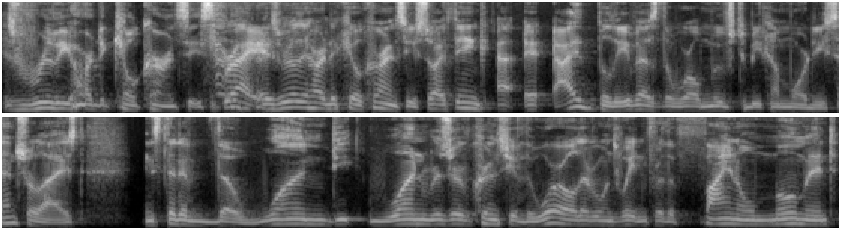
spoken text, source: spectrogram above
It's really hard to kill currencies. right. It's really hard to kill currency. So I think uh, I, I believe as the world moves to become more decentralized, instead of the one one reserve currency of the world, everyone's waiting for the final moment.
